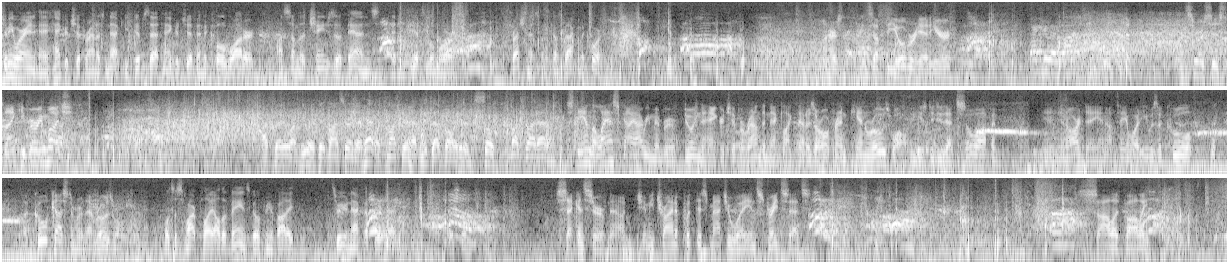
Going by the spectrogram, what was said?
Jimmy wearing a handkerchief around his neck. He dips that handkerchief into cold water on some of the changes of ends, and he gets a little more freshness when he comes back on the court. Connors lines up the overhead here. Says thank you very much. I'll tell you what, he would have hit Mansour in the head if Mansour hadn't hit that ball. He hit it so much right at him. Stan, the last guy I remember doing the handkerchief around the neck like that is our old friend Ken Rosewall, who used to do that so often in, in our day. And I'll tell you what, he was a cool, a cool customer, that Rosewall. Well, it's a smart play. All the veins go from your body through your neck up to your head. Second serve now. Jimmy trying to put this match away in straight sets. Solid volley.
